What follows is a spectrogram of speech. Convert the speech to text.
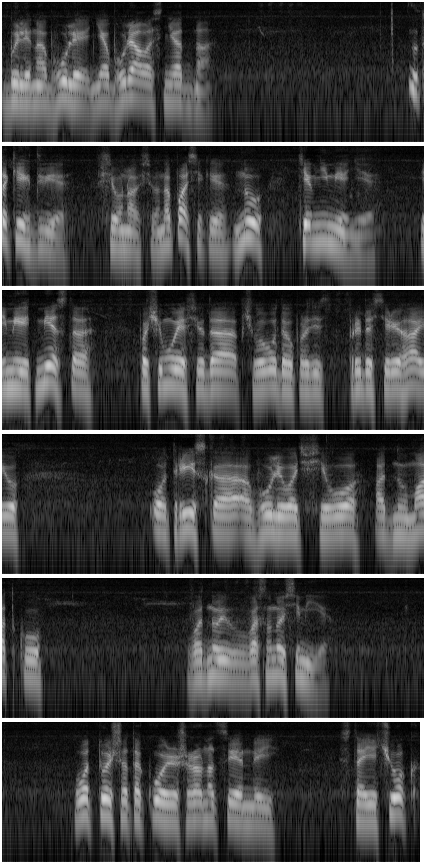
были на обгуле, не обгулялась ни одна. Ну, таких две всего-навсего на пасеке. Ну, тем не менее, имеет место, почему я всегда пчеловодов предостерегаю от риска обгуливать всего одну матку в, одной, в основной семье. Вот точно такой же равноценный стоячок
